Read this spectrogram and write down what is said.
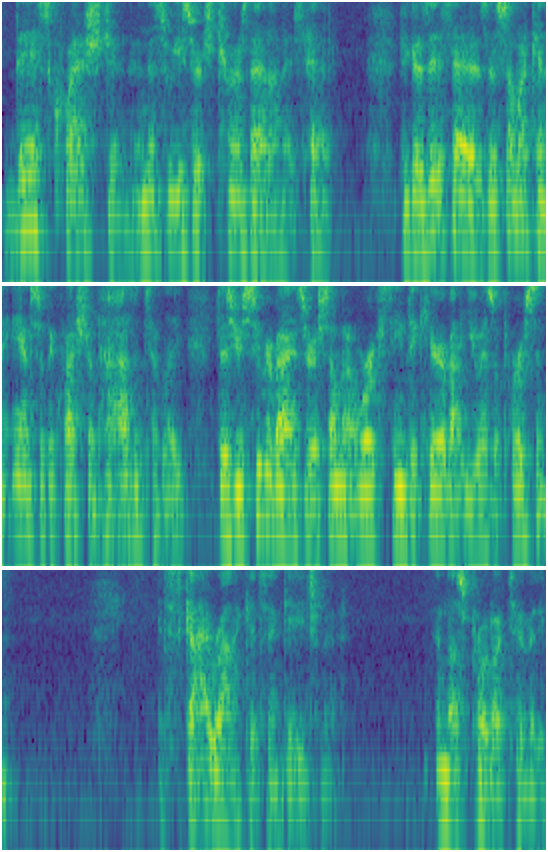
This question and this research turns that on its head because it says if someone can answer the question positively, does your supervisor or someone at work seem to care about you as a person? It skyrockets engagement and thus productivity.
